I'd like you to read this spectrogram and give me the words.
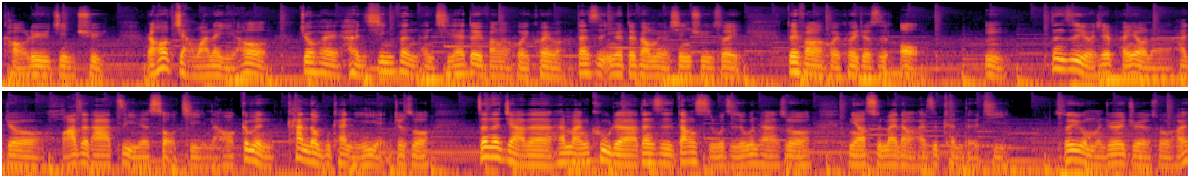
考虑进去。然后讲完了以后，就会很兴奋，很期待对方的回馈嘛。但是因为对方没有兴趣，所以对方的回馈就是哦，嗯。甚至有些朋友呢，他就划着他自己的手机，然后根本看都不看你一眼，就说真的假的，还蛮酷的啊。但是当时我只是问他说，你要吃麦当劳还是肯德基？所以我们就会觉得说，哎，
